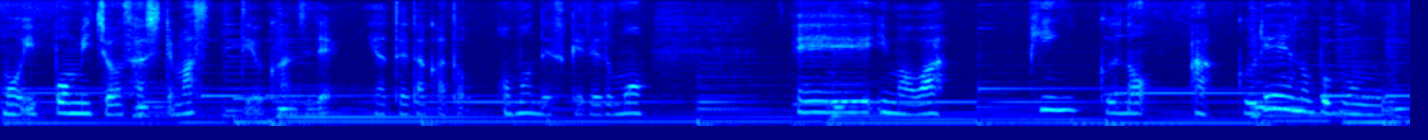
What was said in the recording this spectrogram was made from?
もう一本道を刺してますっていう感じでやってたかと思うんですけれどもえー、今はピンクのあグレーの部分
